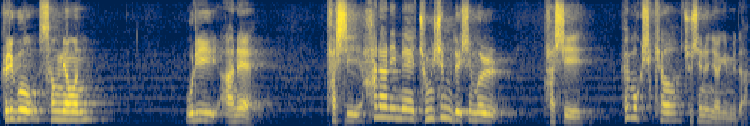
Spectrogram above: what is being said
그리고 성령은 우리 안에 다시 하나님의 중심 되심을 다시 회복시켜 주시는 영입니다.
